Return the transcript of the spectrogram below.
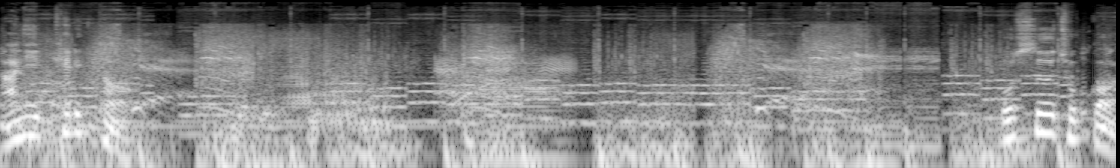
아니 캐릭터. 보스 조건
